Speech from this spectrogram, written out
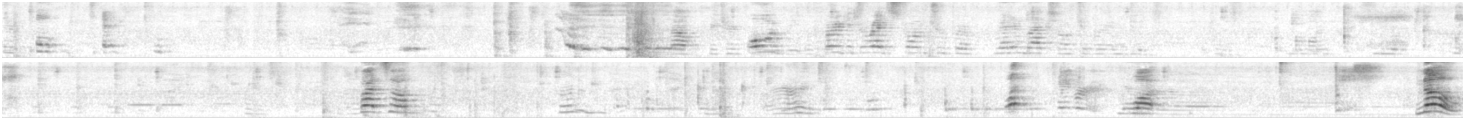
They're both dead. No, return. Oh, Berg, it's a red stormtrooper. Red and black stormtrooper in blue. But um, so. What? Hey, Bert. What? No.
